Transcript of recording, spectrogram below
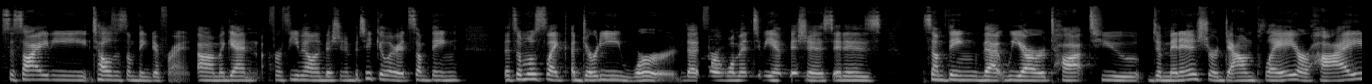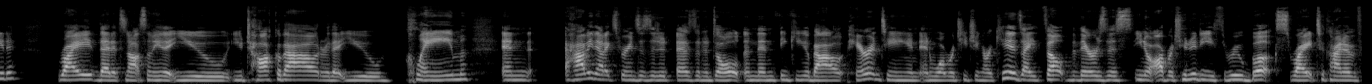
society tells us something different. Um, again for female ambition in particular it's something that's almost like a dirty word that for a woman to be ambitious it is something that we are taught to diminish or downplay or hide right? That it's not something that you you talk about or that you claim. And having that experience as, a, as an adult and then thinking about parenting and, and what we're teaching our kids i felt that there's this you know opportunity through books right to kind of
